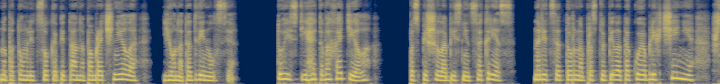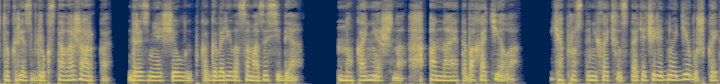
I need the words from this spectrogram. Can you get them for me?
но потом лицо капитана помрачнело, и он отодвинулся. «То есть я этого хотела?» – поспешил объясниться Крес. На лице Торна проступило такое облегчение, что Крес вдруг стало жарко. Дразнящая улыбка говорила сама за себя. «Ну, конечно, она этого хотела. Я просто не хочу стать очередной девушкой,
